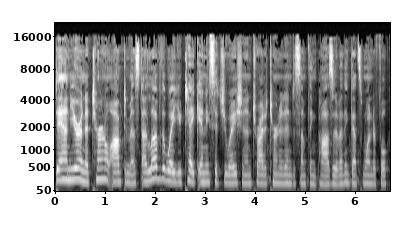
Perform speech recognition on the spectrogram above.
Dan, you're an eternal optimist. I love the way you take any situation and try to turn it into something positive. I think that's wonderful.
